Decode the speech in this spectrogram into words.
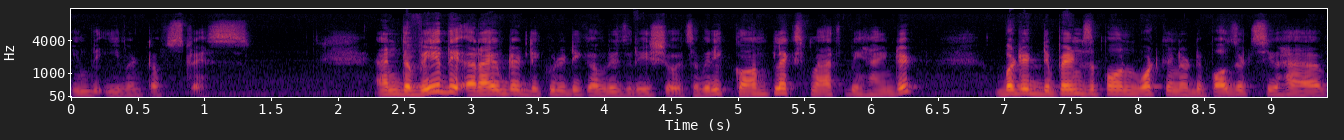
in the event of stress. And the way they arrived at liquidity coverage ratio, it's a very complex math behind it, but it depends upon what kind of deposits you have,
